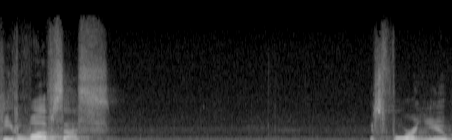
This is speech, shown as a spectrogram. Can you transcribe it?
he loves us, is for you,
